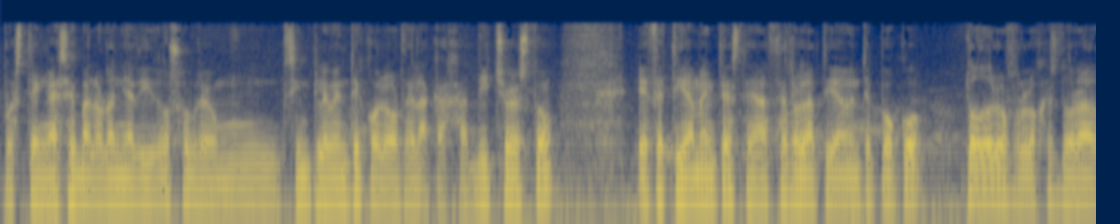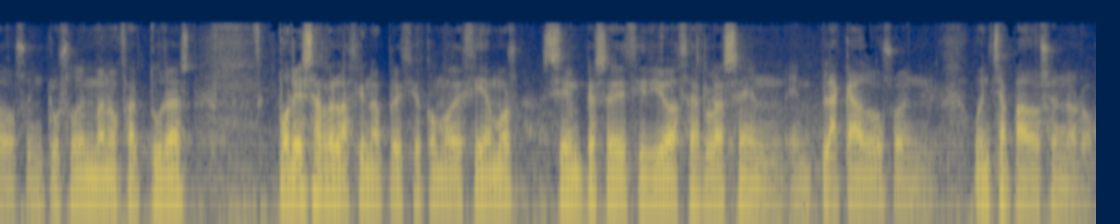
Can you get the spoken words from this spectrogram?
pues tenga ese valor añadido sobre un simplemente color de la caja. Dicho esto, efectivamente este hace relativamente poco todos los relojes dorados o incluso en manufacturas por esa relación a precio, como decíamos, siempre se decidió hacerlas en, en placados o en, o en chapados en oro.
